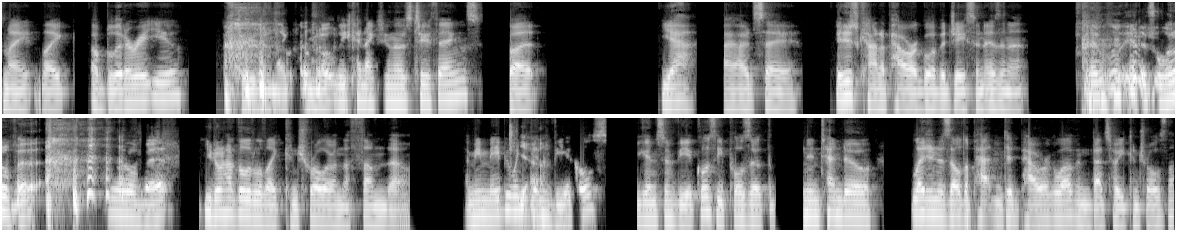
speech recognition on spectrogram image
might like obliterate you for even like remotely connecting those two things. But yeah, I'd say it is kind of power glove adjacent, isn't it? it is a little bit. a little bit. You don't have the little like controller on the thumb though. I mean, maybe when yeah. you get in vehicles, you get in some vehicles, he pulls out the Nintendo Legend of Zelda patented Power Glove, and that's how he controls them.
